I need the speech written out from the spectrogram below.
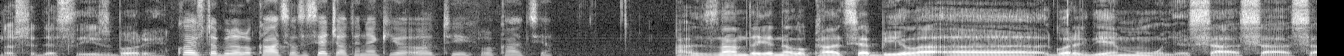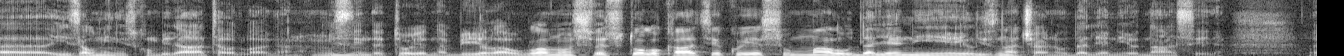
da se desili izbori. Koje su to bile lokacije? Se sjećate neki od tih lokacija? Pa znam da je jedna lokacija bila uh, gore gdje je mulj sa, sa, sa, iz aluminijskog kombinata odlagan. Mislim mm -hmm. da je to jedna bila. Uglavnom sve su to lokacije koje su malo udaljenije ili značajno udaljenije od naselja. Uh,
